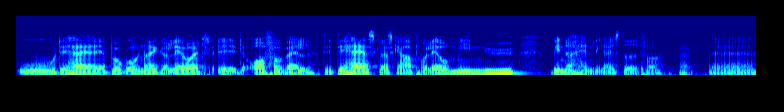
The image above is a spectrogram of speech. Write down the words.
uh, det her jeg bukker under, ikke, og laver et, et offervalg. Det er det her, jeg skal være skarp på, at lave mine nye vinderhandlinger i stedet for. Ja. Øh,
